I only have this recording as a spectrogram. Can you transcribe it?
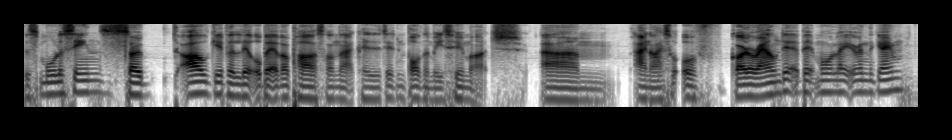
the smaller scenes. So I'll give a little bit of a pass on that because it didn't bother me too much. Um, and I sort of got around it a bit more later in the game.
